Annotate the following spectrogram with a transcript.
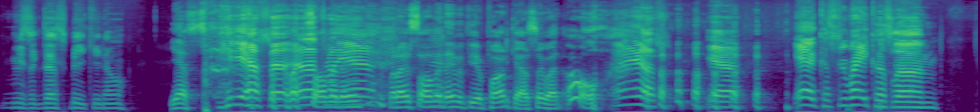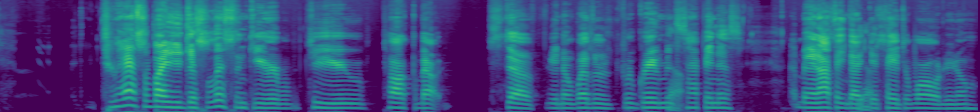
music does speak. You know. Yes. yes, that- when I saw the name, yeah. when I saw the name of your podcast, I went, "Oh, Uh, yes, yeah, yeah. Because you're right. Because um, to have somebody to just listen to your to you talk about stuff, you know, whether it's agreements, happiness. I mean, I think that Yeah. could save the world. You know.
